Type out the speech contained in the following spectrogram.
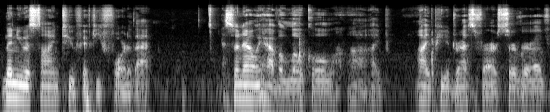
And then you assign 254 to that. So now we have a local uh, IP address for our server of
